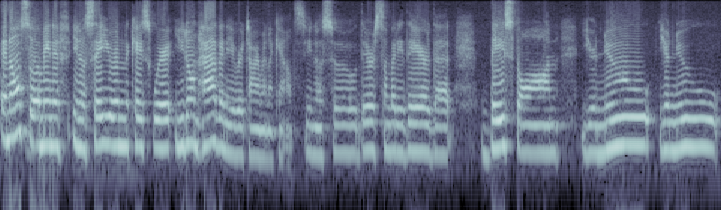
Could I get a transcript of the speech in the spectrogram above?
And also, I mean, if you know, say you're in the case where you don't have any retirement accounts, you know, so there's somebody there that, based on your new your new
